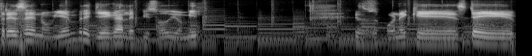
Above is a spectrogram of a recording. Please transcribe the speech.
13 de noviembre llega el episodio 1000. Y se supone que este,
